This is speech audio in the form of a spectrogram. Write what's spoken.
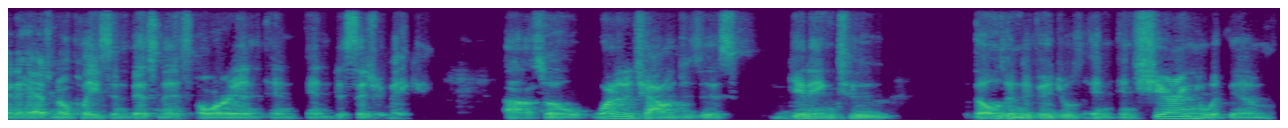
and it has no place in business or in, in, in decision making. Uh, so one of the challenges is getting to those individuals and, and sharing with them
